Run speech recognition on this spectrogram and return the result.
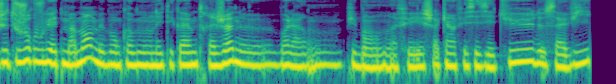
J'ai toujours voulu être maman, mais bon, comme on était quand même très jeunes, voilà. on- Puis bon, on a fait, chacun a fait ses études, sa vie.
